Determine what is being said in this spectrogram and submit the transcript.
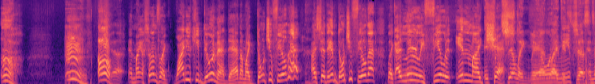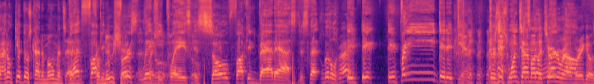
ugh. mm, oh, Yeah. and my son's like, "Why do you keep doing that, Dad?" And I'm like, "Don't you feel that?" I said to him, "Don't you feel that?" Like I literally feel it in my It's chest. chilling, You know what Like, I mean? it's just- and I don't get those kind of moments as, that from fucking new shit. first lick he plays is so fucking badass. Just that little. Right. dee- dee- There's this one time on the turnaround where he goes,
